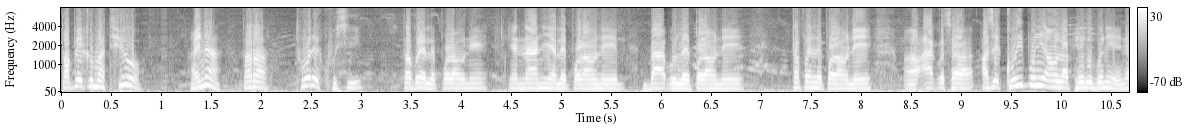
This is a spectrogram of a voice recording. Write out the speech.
तपाईँकोमा थियो होइन? तर थोरै खुसी तपाईँहरूलाई पढाउने या नानीहरूलाई पढाउने बाबुलाई पढाउने तपाईँलाई पढाउने आएको छ। अझै कोही पनि आउला फेरि पनि होइन?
